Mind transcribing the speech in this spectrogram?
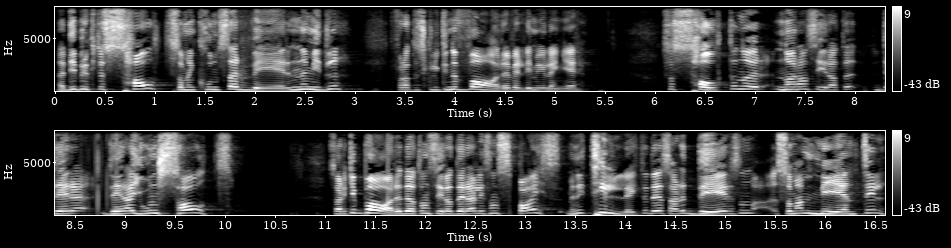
Nei, De brukte salt som en konserverende middel for at det skulle kunne vare veldig mye lenger. Så saltet, når, når han sier at dere, dere, er jordens salt, så er det ikke bare det at han sier at dere er litt sånn spice, men i tillegg til det så er det dere som, som er ment til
